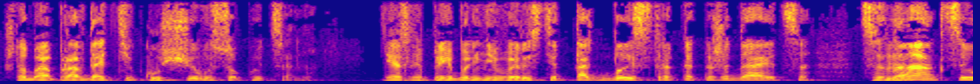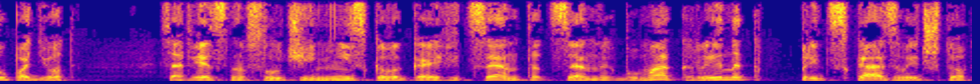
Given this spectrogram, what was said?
чтобы оправдать текущую высокую цену. Если прибыль не вырастет так быстро, как ожидается, цена акции упадет. Соответственно, в случае низкого коэффициента ценных бумаг рынок предсказывает, что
